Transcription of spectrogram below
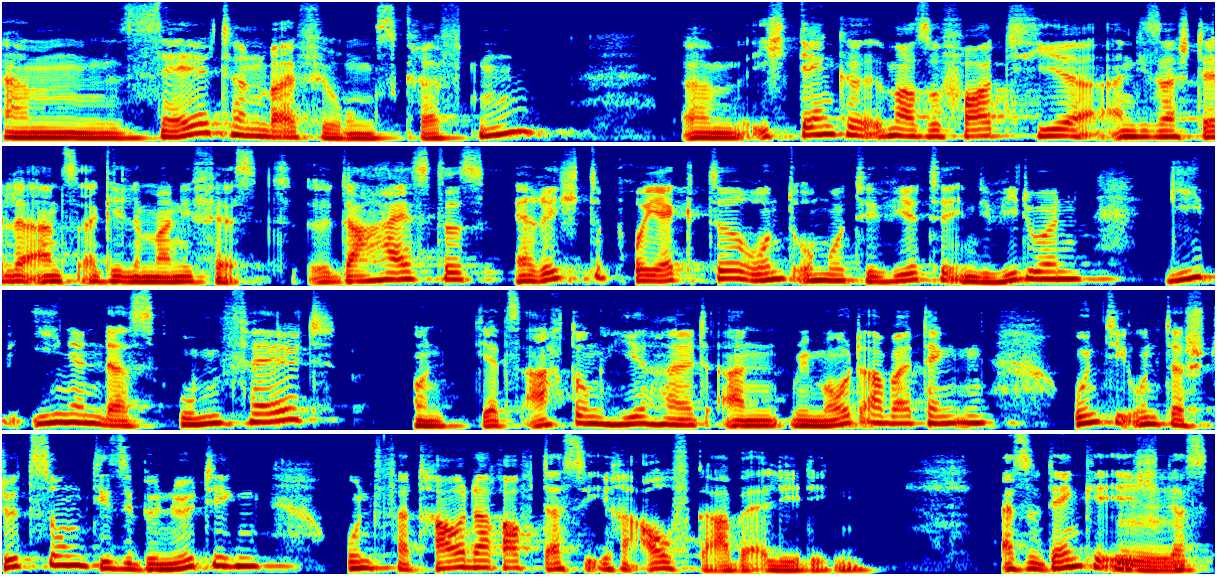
Ähm, selten bei Führungskräften. Ähm, ich denke immer sofort hier an dieser Stelle ans Agile Manifest. Äh, da heißt es, errichte Projekte rund um motivierte Individuen, gib ihnen das Umfeld, und jetzt Achtung, hier halt an Remote-Arbeit denken und die Unterstützung, die sie benötigen und vertraue darauf, dass sie ihre Aufgabe erledigen. Also denke ich, mhm. dass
